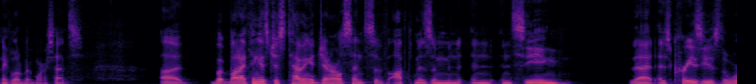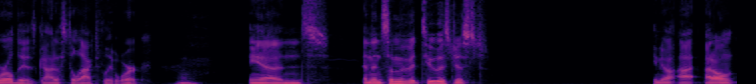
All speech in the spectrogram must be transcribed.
make a little bit more sense. Uh, but but I think it's just having a general sense of optimism and, and, and seeing that as crazy as the world is, God is still actively at work. Mm. And and then some of it too is just, you know, I, I don't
